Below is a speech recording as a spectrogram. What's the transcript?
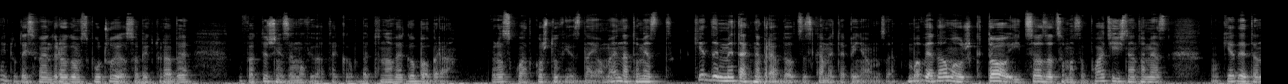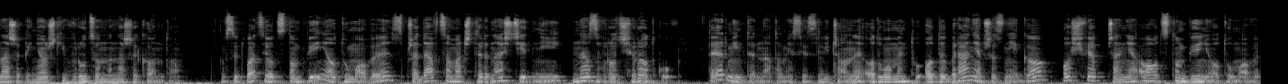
I tutaj swoją drogą współczuję osobie, która by faktycznie zamówiła tego betonowego bobra rozkład kosztów jest znajomy, natomiast kiedy my tak naprawdę odzyskamy te pieniądze? Bo wiadomo już kto i co za co ma zapłacić, natomiast no, kiedy te nasze pieniążki wrócą na nasze konto? W sytuacji odstąpienia od umowy sprzedawca ma 14 dni na zwrot środków. Termin ten natomiast jest liczony od momentu odebrania przez niego oświadczenia o odstąpieniu od umowy.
